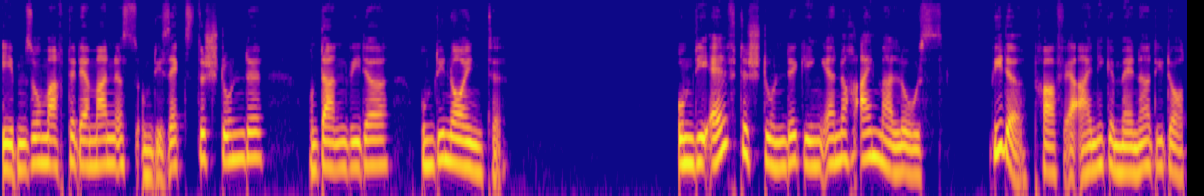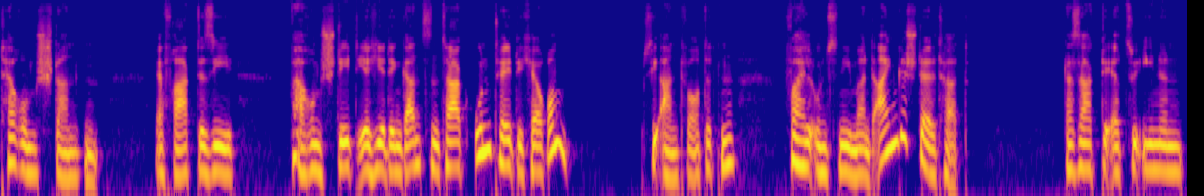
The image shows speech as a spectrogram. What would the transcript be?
Ebenso machte der Mann es um die sechste Stunde und dann wieder um die neunte. Um die elfte Stunde ging er noch einmal los. Wieder traf er einige Männer, die dort herumstanden. Er fragte sie Warum steht ihr hier den ganzen Tag untätig herum? Sie antworteten Weil uns niemand eingestellt hat. Da sagte er zu ihnen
